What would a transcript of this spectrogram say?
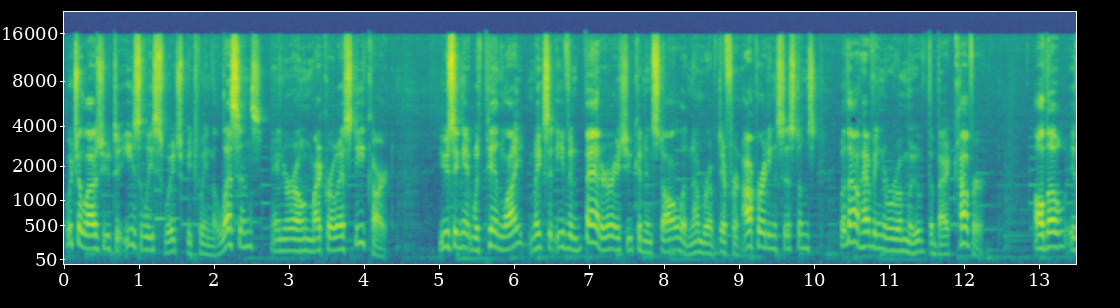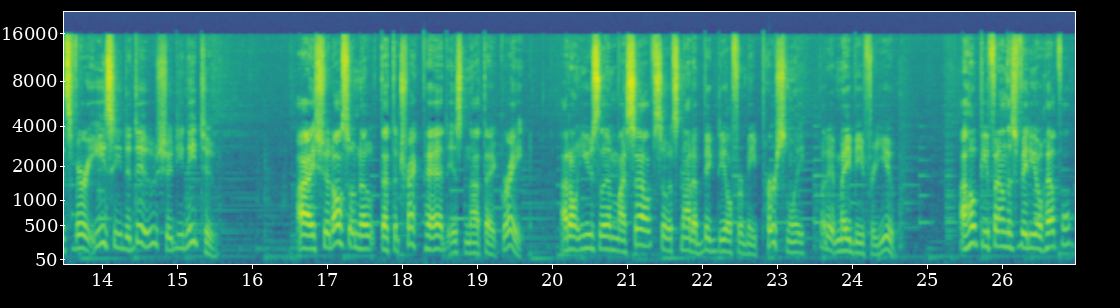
which allows you to easily switch between the lessons and your own micro SD card. Using it with PINN-lite makes it even better as you can install a number of different operating systems without having to remove the back cover, although it's very easy to do should you need to. I should also note that the trackpad is not that great. I don't use them myself, so it's not a big deal for me personally, but it may be for you. I hope you found this video helpful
